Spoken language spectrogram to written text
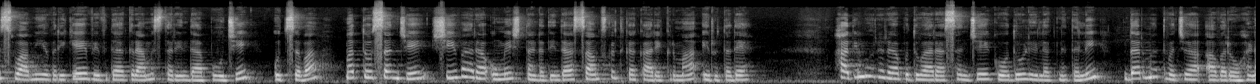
ಸ್ವಾಮಿಯವರಿಗೆ ವಿವಿಧ ಗ್ರಾಮಸ್ಥರಿಂದ ಪೂಜೆ, ಉತ್ಸವ ಮತ್ತು ಸಂಜೆ ಶಿವಾರ ಉಮೇಶ್ ತಂಡದಿಂದ ಸಾಂಸ್ಕೃತಿಕ ಕಾರ್ಯಕ್ರಮ ಇರುತ್ತದೆ. ಹದಿಮೂರರ ಬುಧವಾರ ಸಂಜೆ ಗೋಧೂಳಿ ಲಗ್ನದಲ್ಲಿ ಧರ್ಮಧ್ವಜ ಅವರೋಹಣ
